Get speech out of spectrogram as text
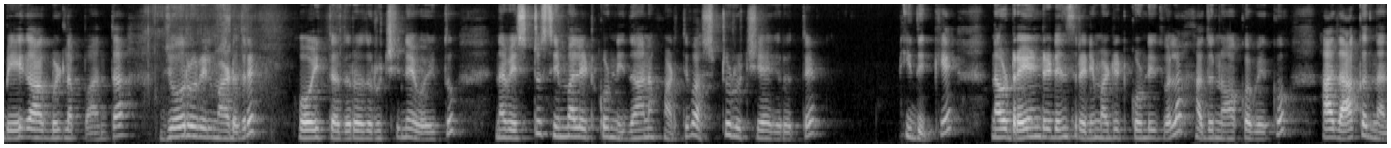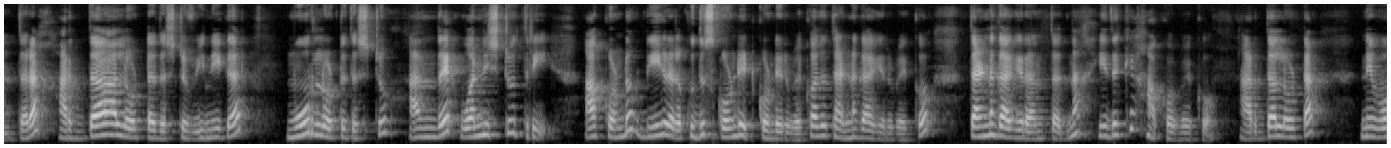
ಬೇಗ ಆಗಿಬಿಡ್ಲಪ್ಪ ಅಂತ ಜೋರುರಿಲಿ ಮಾಡಿದ್ರೆ ಹೋಯ್ತು ಅದರ ರುಚಿನೇ ಹೋಯ್ತು. ನಾವೆಷ್ಟು ಸಿಮ್ಮಲ್ಲಿ ಇಟ್ಕೊಂಡು ನಿಧಾನಕ್ಕೆ ಮಾಡ್ತೀವೋ ಅಷ್ಟು ರುಚಿಯಾಗಿರುತ್ತೆ. ಇದಕ್ಕೆ ನಾವು ಡ್ರೈ ಇಂಗ್ರೀಡಿಯೆಂಟ್ಸ್ ರೆಡಿ ಮಾಡಿ ಇಟ್ಕೊಂಡಿದ್ವಲ್ಲ, ಅದನ್ನು ಹಾಕೋಬೇಕು. ಅದು ಹಾಕಿದ ನಂತರ ಅರ್ಧ ಲೋಟದಷ್ಟು ವಿನಿಗರ್, ಮೂರು ಲೋಟದಷ್ಟು ಅಂದರೆ ಒನ್ ಇಷ್ಟು ತ್ರೀ. ಹಾಕ್ಕೊಂಡು ನೀರಲ್ಲಿ ಕುದಿಸ್ಕೊಂಡು ಇಟ್ಕೊಂಡಿರಬೇಕು. ಅದು ತಣ್ಣಗಾಗಿರಬೇಕು. ತಣ್ಣಗಾಗಿರೋ ಅಂಥದ್ದನ್ನ ಇದಕ್ಕೆ ಹಾಕ್ಕೋಬೇಕು ಅರ್ಧ ಲೋಟ ನೀವು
